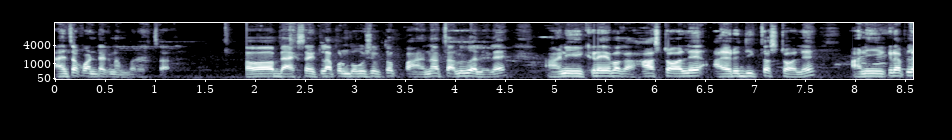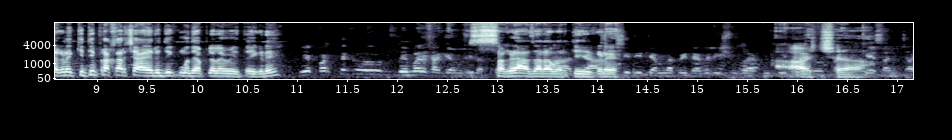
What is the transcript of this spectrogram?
यांचा कॉन्टॅक्ट नंबर आहे. चालेल. बॅक साईडला आपण बघू शकतो. पाळणा चालू झालेला आहे. आणि इकडे बघा हा स्टॉल आहे आयुर्वेदिकचा स्टॉल आहे. आणि इकडे आपल्याकडे किती प्रकारचे आयुर्वेदिकमध्ये आपल्याला मिळतं इकडे? हे प्रत्येक बिमारीसाठी औषध. असतं. सगळ्या आजारावरती हा, इकडे. acidity, अम्लपीठ, diabetes, sugar, BP, अच्छा.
